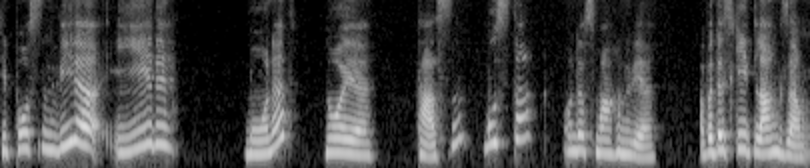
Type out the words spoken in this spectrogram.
Die posten wieder jeden Monat neue Tassenmuster und das machen wir. Aber das geht langsam.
